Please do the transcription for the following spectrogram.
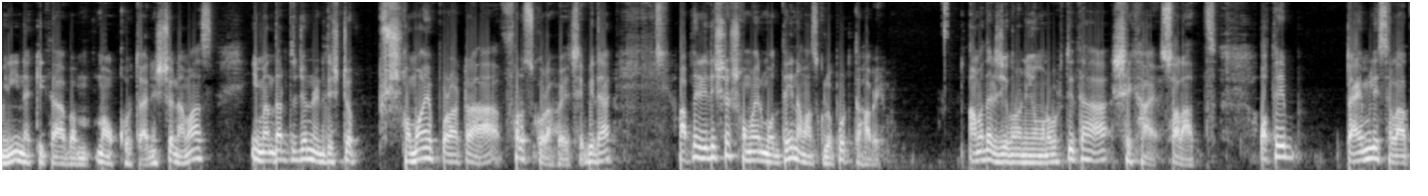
মিনা কিতাব মাউকুতা নিশ্চয় নামাজ ইমানদারদের জন্য নির্দিষ্ট সময়ে পড়াটা ফরজ করা হয়েছে। বিধায় আপনি নির্দিষ্ট সময়ের মধ্যেই নামাজগুলো পড়তে হবে। আমাদের জীবন নিয়মানুবর্তিতা শেখায় সালাত। অতএব টাইমলি সালাত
